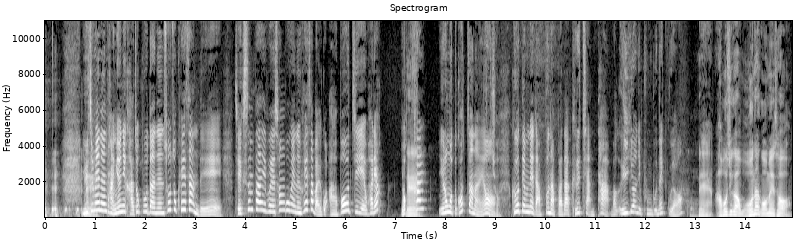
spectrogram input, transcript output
요즘에는 당연히 가족보다는 소속 회사인데 잭슨 파이브의 성공에는 회사 말고 아버지의 활약, 역할 네. 이런 것도 컸잖아요. 그렇죠. 그것 때문에 나쁜 아빠다, 그렇지 않다, 막 의견이 분분했고요. 네, 아버지가 워낙 엄해서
